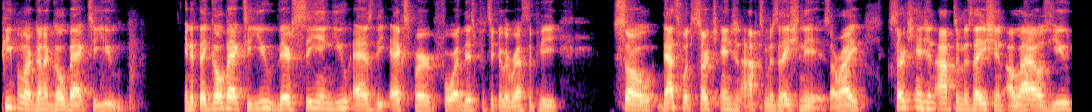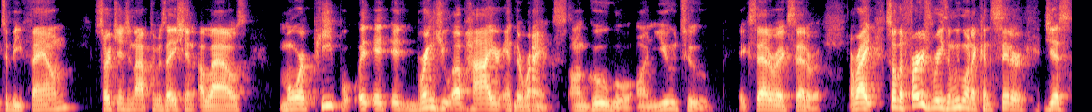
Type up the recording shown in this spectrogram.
people are going to go back to you and if they go back to you they're seeing you as the expert for this particular recipe so that's what search engine optimization is all right search engine optimization allows you to be found search engine optimization allows more people it, it, it brings you up higher in the ranks on google on youtube et cetera, et cetera. All right. So the first reason we want to consider just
